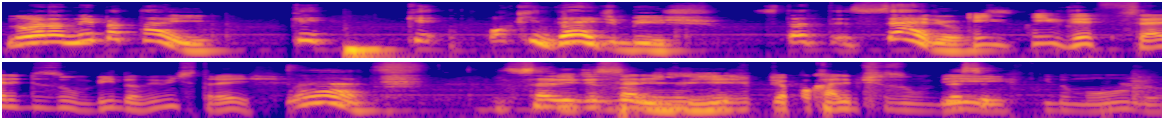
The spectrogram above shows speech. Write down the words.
não era nem pra tá aí. Que, que, Walking Dead, bicho. Tá, sério? Quem, quem vê série de zumbi em 2023? É, série de série zumbi. De, de, apocalipse zumbi, Desse... fim do mundo.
